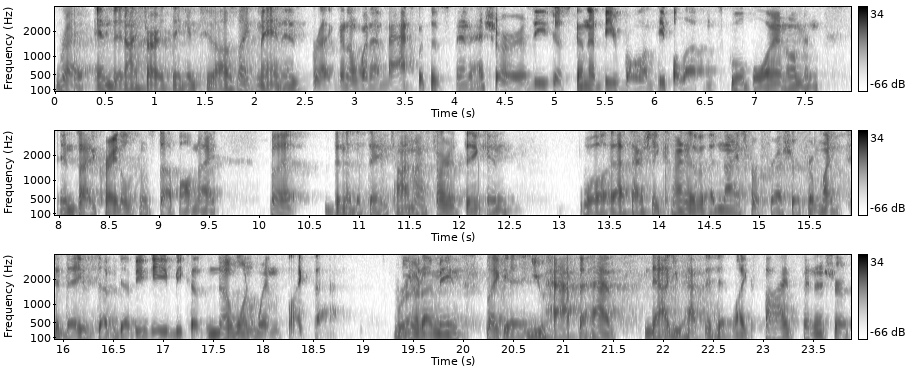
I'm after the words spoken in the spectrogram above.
Right and then i started thinking too i was like man is Bret gonna win a match with his finish or is he just gonna be rolling people up and schoolboying them and inside cradles and stuff all night but then at the same time i started thinking well that's actually kind of a nice refresher from like today's wwe because no one wins like that You know what I mean? Like it, you have to have now you have to hit like five finishers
